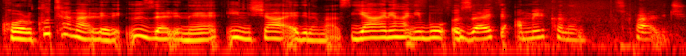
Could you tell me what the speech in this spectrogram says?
korku temelleri üzerine inşa edilemez. Yani hani bu özellikle Amerika'nın süper güç.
